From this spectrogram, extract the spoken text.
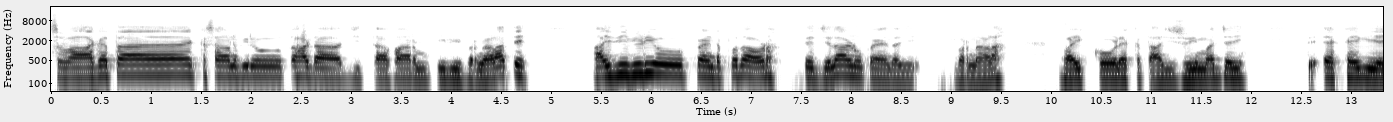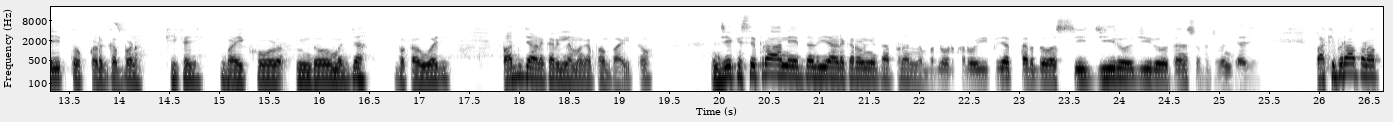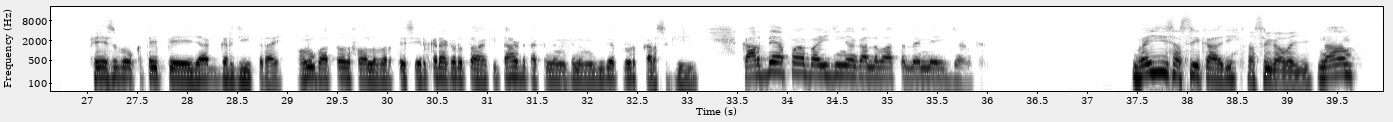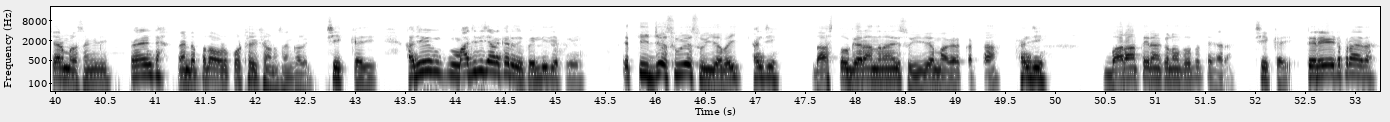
ਸਵਾਗਤ ਹੈ ਕਿਸਾਨ ਵੀਰੋ ਤੁਹਾਡਾ ਜੀਤਾ ਫਾਰਮ ਟੀਵੀ ਬਰਨਾਲਾ ਤੇ। ਅੱਜ ਦੀ ਵੀਡੀਓ ਪਿੰਡ ਭਦੌੜ ਤੇ ਜ਼ਿਲ੍ਹਾ ਨੂੰ ਪੈਂਦਾ ਜੀ ਬਰਨਾਲਾ। ਬਾਈ ਕੋਲ ਇੱਕ ਤਾਜੀ ਸੂਈ ਮੱਝ ਹੈ ਜੀ ਤੇ ਇੱਕ ਹੈਗੀ ਹੈ ਜੀ ਤੋਕੜ ਗੱਬਣ, ਠੀਕ ਹੈ ਜੀ। ਬਾਈ ਕੋਲ ਦੋ ਮੱਝਾਂ, ਬਕਾਊ ਹੈ ਜੀ। ਵੱਧ ਜਾਣਕਾਰੀ ਲਵਾਂਗੇ ਆਪਾਂ ਬਾਈ ਤੋਂ। ਜੇ ਕਿਸੇ ਭਰਾ ਨੇ ਇਦਾਂ ਦੀ ਐਡ ਕਰਾਉਣੀ ਹੈ ਤਾਂ ਆਪਣਾ ਨੰਬਰ ਨੋਟ ਕਰੋ ਜੀ 7528000355 ਜੀ। ਬਾਕੀ ਭਰਾ ਆਪਣਾ ਫੇਸਬੁੱਕ ਤੇ ਪੇਜ ਆ ਗਰਜੀਤ ਰਾਏ। ਉਹਨੂੰ ਵੱਧ ਤੋਂ ਵੱਧ ਫੋਲੋਵਰ ਤੇ ਸ਼ੇਅਰ ਕਰਿਆ ਕਰੋ ਤਾਂ ਕਿ ਤੁਹਾਡੇ ਤੱਕ ਨਵੀਂ ਤੋਂ ਨਵੀਂ ਵੀਡੀਓ ਅਪਲੋਡ ਕਰ ਸਕੀ ਜੀ। ਕਰਦੇ ਆਪਾਂ ਬਾਈ ਜੀ ਨਾਲ ਗੱਲਬਾਤ ਲੈਣੇ ਜੀ ਜਾਣਕਾਰੀ। ਬਾਈ ਜੀ ਸਤਿ ਸ੍ਰੀ ਅਕਾਲ ਜੀ। ਸਤਿ ਸ੍ਰੀ ਅਕਾਲ ਬਾਈ ਜੀ। ਨਾਮ? ਚਰਮਲ ਸਿੰਘ ਜੀ। ਪਿੰਡ? ਪਿੰਡ ਭਦੌੜ ਕੋਠੇ ਖਣ ਸਿੰਘ ਵਾਲੀ। ਠੀਕ ਹੈ ਜੀ। ਹਾਂਜੀ ਮੱਝ ਦੀ ਜਾਣਕਾਰੀ ਦਿਓ ਪਹਿਲੀ ਦੀ ਆਪਣੀ। ਇਹ ਤੀਜੇ ਸੂਏ ਸੂਈ ਆ ਬਾਈ। ਹਾਂਜੀ। 10 ਤੋਂ 11 ਦਿਨਾਂ ਦੀ ਸੂਈ ਆ ਮਗਰ ਕੱਟਾ। ਹਾਂਜੀ। 12 13 ਕਿਲੋ ਦੁੱਧ ਤਿਆਰ ਆ। ਠੀਕ ਹੈ ਜੀ। ਤੇ ਰੇਟ ਭਰਾ ਇਹਦਾ?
